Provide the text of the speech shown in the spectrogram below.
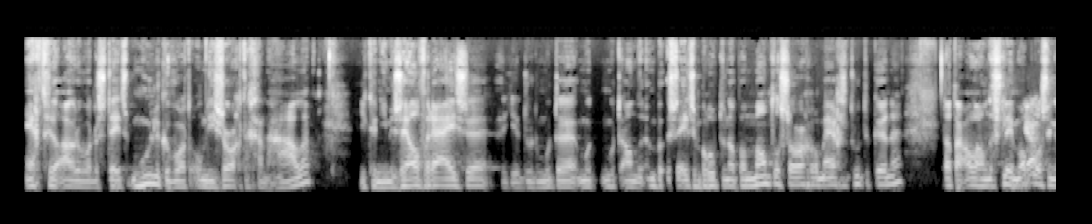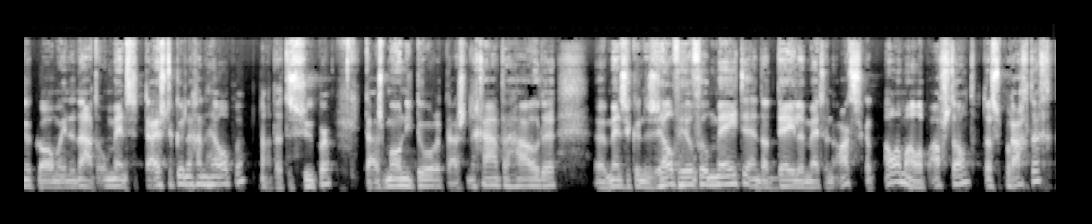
echt veel ouder worden, steeds moeilijker wordt om die zorg te gaan halen. Je kunt niet meer zelf reizen. Je doet, moet, eh, moet, moet steeds een beroep doen op een mantelzorger om ergens naartoe te kunnen. Dat er allerhande slimme oplossingen komen, inderdaad, om mensen thuis te kunnen gaan helpen. Nou, dat is super. Thuis monitoren, thuis in de gaten houden. Uh, mensen kunnen zelf heel veel meten en dat delen met hun arts. Dat kan allemaal op afstand. Dat is prachtig.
